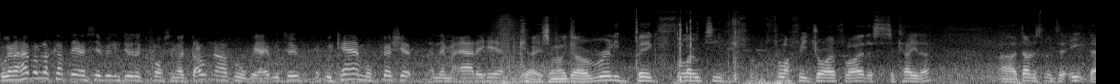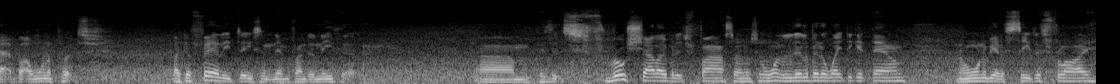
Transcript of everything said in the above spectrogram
We're gonna have a look up there and see if we can do the crossing. I don't know if we'll be able to. If we can, we'll fish it and then we're out of here. Okay, so I'm gonna go a really big, floaty, fluffy dry fly, this cicada. Uh, don't expect to eat that, but I want to put like a fairly decent nymph underneath it because it's real shallow but it's fast so I'm just going to want a little bit of weight to get down and I want to be able to see this fly.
